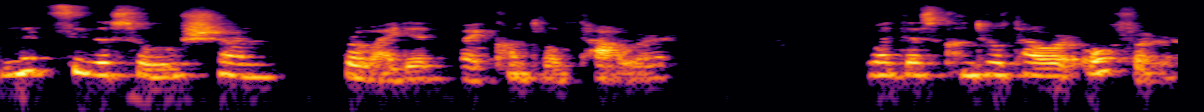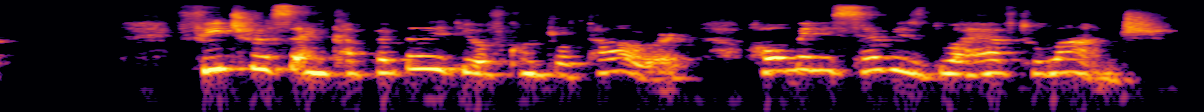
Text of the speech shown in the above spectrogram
Let's see the solution provided by Control Tower. What does Control Tower offer? Features and capability of Control Tower. How many services do I have to launch?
